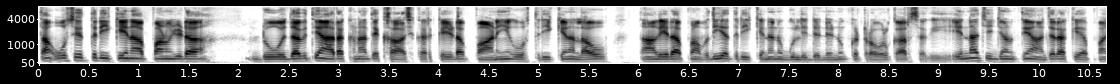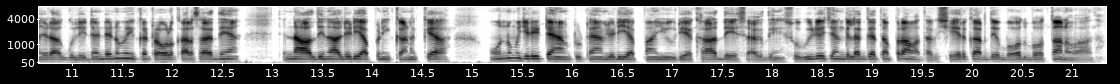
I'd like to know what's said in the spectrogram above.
ਤਾਂ ਉਸੇ ਤਰੀਕੇ ਨਾਲ ਆਪਾਂ ਨੂੰ ਜਿਹੜਾ ਡੋਜ਼ ਦਾ ਵੀ ਧਿਆਨ ਰੱਖਣਾ ਤੇ ਖਾਸ ਕਰਕੇ ਜਿਹੜਾ ਪਾਣੀ ਉਸ ਤਰੀਕੇ ਨਾਲ ਲਾਓ ਤਾਂ ਕਿ ਜਿਹੜਾ ਆਪਾਂ ਵਧੀਆ ਤਰੀਕੇ ਨਾਲ ਇਹਨੂੰ ਗੁੱਲੀ ਡੰਡੇ ਨੂੰ ਕੰਟਰੋਲ ਕਰ ਸਕੀਏ। ਇਹਨਾਂ ਚੀਜ਼ਾਂ ਨੂੰ ਧਿਆਨ 'ਚ ਰੱਖ ਕੇ ਆਪਾਂ ਜਿਹੜਾ ਗੁੱਲੀ ਡੰਡੇ ਨੂੰ ਵੀ ਕੰਟਰੋਲ ਕਰ ਸਕਦੇ ਆ ਤੇ ਨਾਲ ਦੀ ਨਾਲ ਜਿਹੜੀ ਆਪਣੀ ਕਣਕ ਆ, ਉਹਨੂੰ ਵੀ ਜਿਹੜੀ ਟਾਈਮ ਟੂ ਟਾਈਮ ਜਿਹੜੀ ਆਪਾਂ ਯੂਰੀਆ ਖਾਦ ਦੇ ਸਕਦੇ ਹਾਂ। ਸੋ ਵੀਡੀਓ ਚੰਗੀ ਲੱਗੇ ਤਾਂ ਭਰਾਵਾਂ ਤੱਕ ਸ਼ੇਅਰ ਕਰ ਦਿਓ। ਬਹੁਤ ਬਹੁਤ ਧੰਨਵਾਦ।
